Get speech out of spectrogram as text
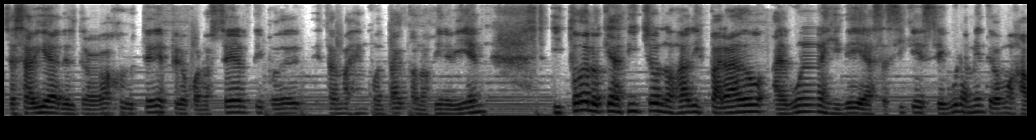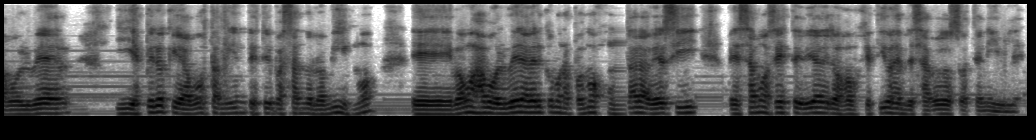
ya sabía del trabajo de ustedes, pero conocerte y poder estar más en contacto nos viene bien. Y todo lo que has dicho nos ha disparado algunas ideas, así que seguramente vamos a volver y espero que a vos también te esté pasando lo mismo. Eh, vamos a volver a ver cómo nos podemos juntar, a ver si pensamos esta idea de los objetivos del desarrollo sostenible.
